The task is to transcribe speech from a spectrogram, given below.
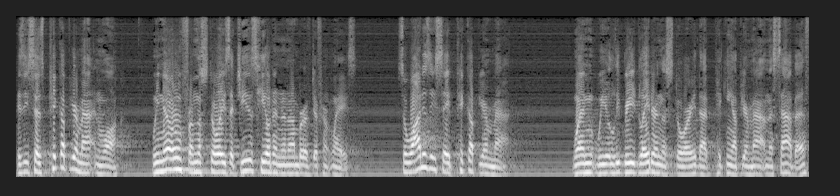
is he says, Pick up your mat and walk. We know from the stories that Jesus healed in a number of different ways. So, why does he say, Pick up your mat? When we read later in the story that picking up your mat on the Sabbath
